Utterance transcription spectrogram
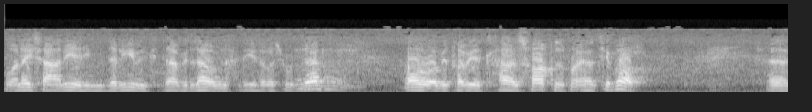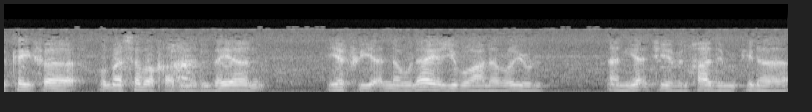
وليس عليه من دليل من كتاب الله ومن حديث رسول الله. فهو بطبيعة الحال ساقط اعتبار. كيف وما سبق من البيان يكفي أنه لا يجب على الرجل أن يأتي بالخادم إلى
